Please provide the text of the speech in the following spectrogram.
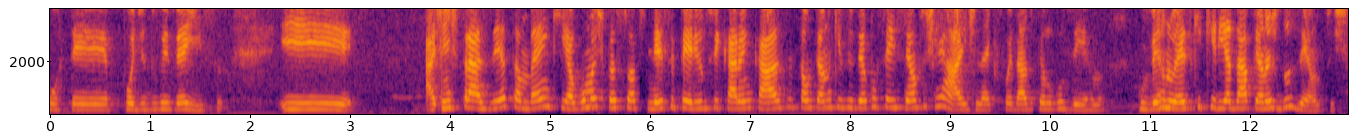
Por ter podido viver isso. E a gente trazer também que algumas pessoas nesse período ficaram em casa e estão tendo que viver com 600 reais, né, que foi dado pelo governo. Governo esse que queria dar apenas 200.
